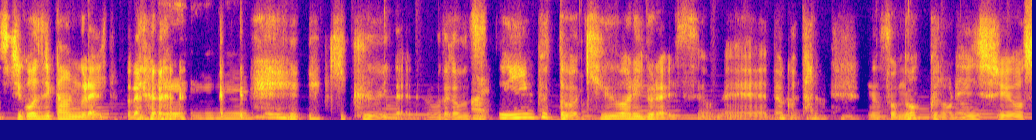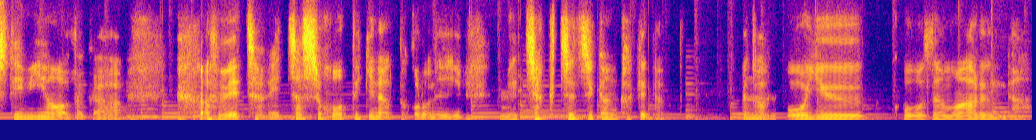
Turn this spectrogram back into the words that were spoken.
4、5時間ぐらいひたすらへえ 聞くみたいな。もうだからもうずはい。っとインプットが9割ぐらいですよね。なんかたなんかそうノックの練習をしてみようとか、めちゃめちゃ初歩的なところにめちゃくちゃ時間かけた。なんかうん。こういう講座もあるんだ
